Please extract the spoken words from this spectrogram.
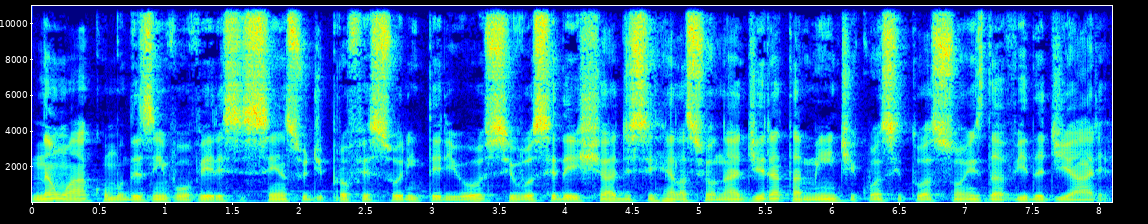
Não há como desenvolver esse senso de professor interior se você deixar de se relacionar diretamente com as situações da vida diária.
